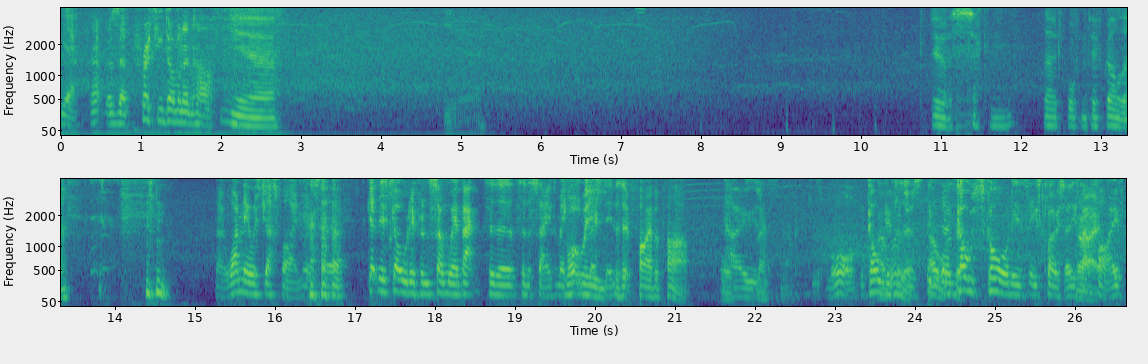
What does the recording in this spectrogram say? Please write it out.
Yeah, that was a pretty dominant half. Yeah. Do with a second, third, fourth, and fifth goal there. No, one 0 is just fine. Let's, uh, get this goal difference somewhere back to the to the same to make what it were you? interesting. Is it five apart? No, was- less now. I think it was more. The goal Oh, difference it? was, the, Oh, the was it? scored is, is closer. It's about five.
